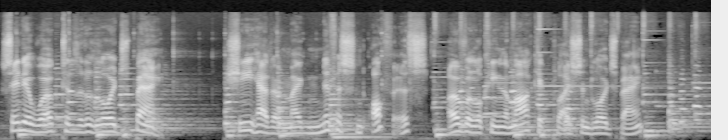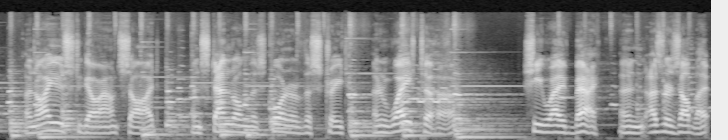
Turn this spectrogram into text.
Celia worked at the Lloyds Bank. She had a magnificent office overlooking the marketplace in Lloyds Bank, and I used to go outside and stand on the corner of the street and wave to her. She waved back, and as a result, that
